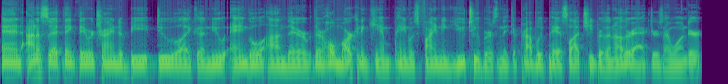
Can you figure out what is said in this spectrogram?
And honestly, I think they were trying to be do like a new angle on their their whole marketing campaign was finding YouTubers, and they could probably pay us a lot cheaper than other actors. I wonder.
